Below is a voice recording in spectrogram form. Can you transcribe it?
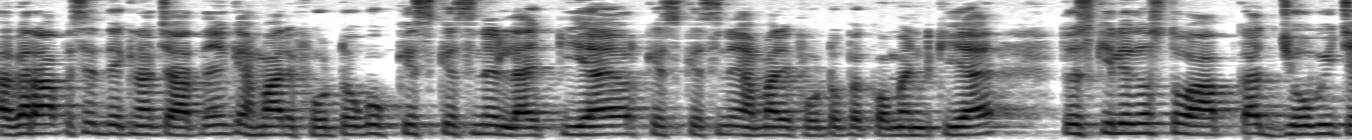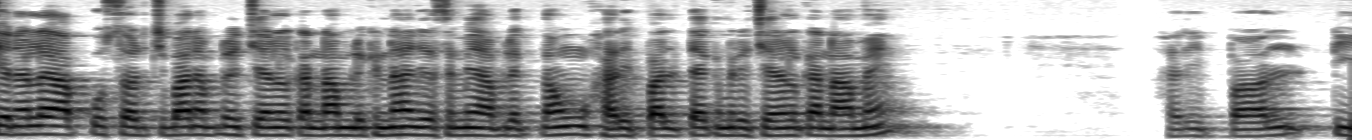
अगर आप इसे देखना चाहते हैं कि हमारे फ़ोटो को किस किस ने लाइक किया है और किस किस ने हमारे फ़ोटो पर कमेंट किया है तो इसके लिए दोस्तों, आपका जो भी चैनल है, आपको सर्च बार अपने चैनल का नाम लिखना है। जैसे मैं आप लिखता हूँ हरिपाल टेक मेरे चैनल का नाम है। Haripal T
